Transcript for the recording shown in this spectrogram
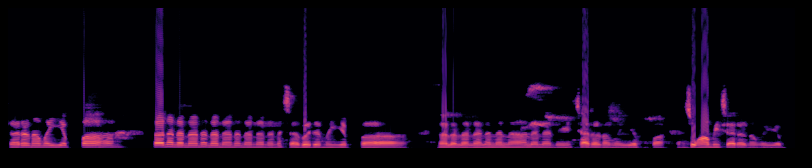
ശരണമയ്യപ്പ. ശബരമയ്യപ്പ ലലലലലലലേ ശരണമയ്യപ്പ സ്വാമി ശരണമയ്യപ്പ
